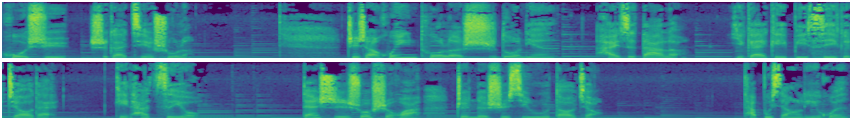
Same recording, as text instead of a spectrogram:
或许是该结束了。这场婚姻拖了十多年，孩子大了，也该给彼此一个交代，给他自由。但是说实话，真的是心如刀绞。他不想离婚，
